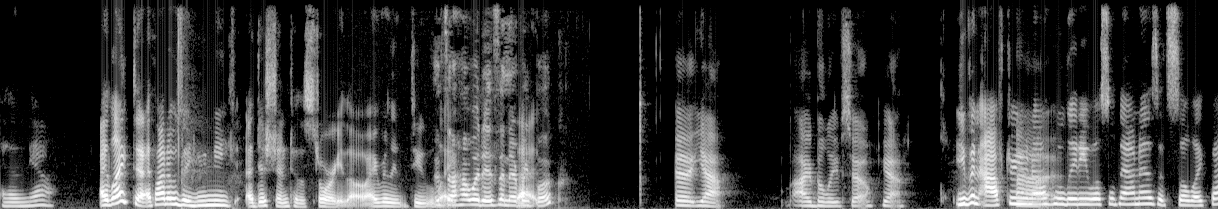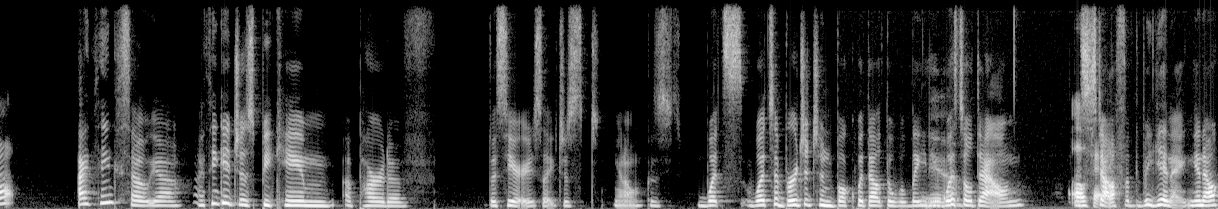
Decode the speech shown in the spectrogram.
and yeah, I liked it. I thought it was a unique addition to the story, though. I really do is like. that how it is in every that. book Uh, yeah. I believe so. Yeah. Even after you know Uh, who Lady Whistledown is, it's still like that. I think so, yeah. I think it just became a part of the series, like just you know, because what's what's a Bridgerton book without the Lady Yeah. Whistledown Okay. stuff at the beginning, you know?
